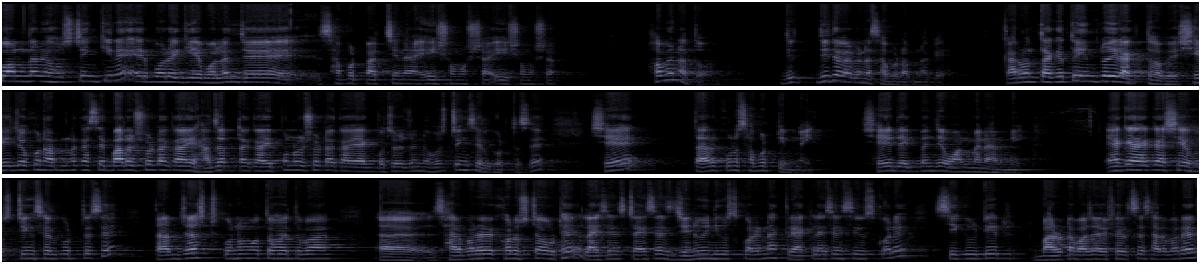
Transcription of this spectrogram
কম দামে হোস্টিং কিনে এরপরে গিয়ে বলেন যে সাপোর্ট পাচ্ছি না, এই সমস্যা এই সমস্যা। হবে না তো? দিতে পারবে না সাপোর্ট আপনাকে। কারণ তাকে তো এমপ্লয়ি রাখতে হবে। সে যখন আপনার কাছে বারোশো টাকায়, হাজার টাকায়, পনেরোশো টাকায় এক বছরের জন্য হোস্টিং সেল করতেছে, সে তার কোনো সাপোর্ট টিম নাই। সে দেখবেন যে ওয়ান ম্যান আর্মি একা একা সে হোস্টিং সেল করতেছে, তার জাস্ট কোনো মতো হয়তো বা সার্ভারের খরচটা ওঠে লাইসেন্স টাইসেন্স জেনুইন ইউজ করে না ক্র্যাক লাইসেন্স ইউজ করে সিকিউরিটির বারোটা বাজায় ফেলছে সার্ভারের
